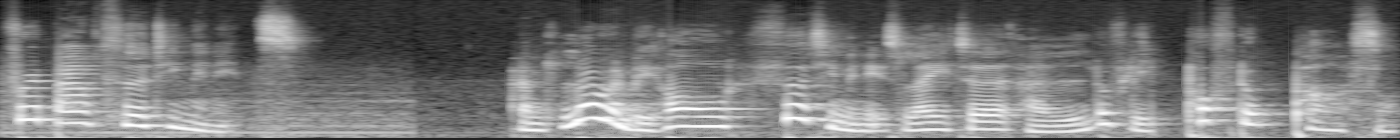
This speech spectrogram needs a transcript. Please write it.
for about 30 minutes. And lo and behold, 30 minutes later, a lovely puffed up parcel.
